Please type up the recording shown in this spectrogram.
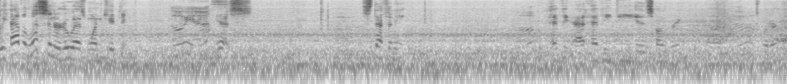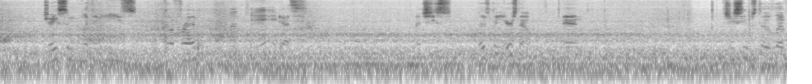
We have a listener who has one kidney. Oh yes. Yes, uh, Stephanie heavy at heavy D is hungry on oh. Twitter. Jason with an E's girlfriend. Okay. Yes. And she's lived been years now, and she seems to live.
